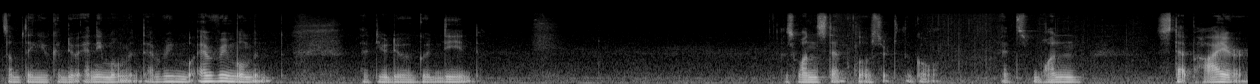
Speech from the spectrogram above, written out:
Something you can do any moment, every, every moment that you do a good deed is one step closer to the goal. It's one step higher,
